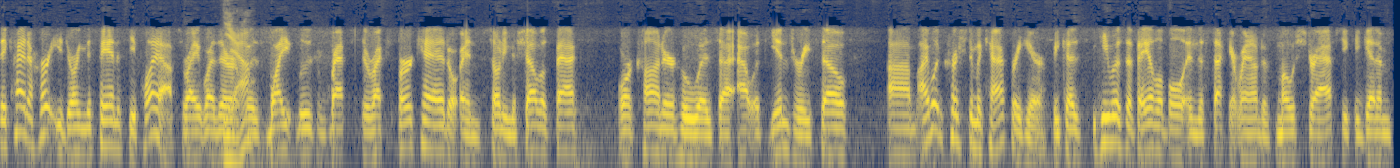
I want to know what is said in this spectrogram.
they kind of hurt you during the fantasy playoffs, right? Whether yeah. it was White losing reps to Rex Burkhead, or and Sony Michel was back, or Conner who was uh, out with the injury. So um, I went Christian McCaffrey here because he was available in the second round of most drafts. You could get him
